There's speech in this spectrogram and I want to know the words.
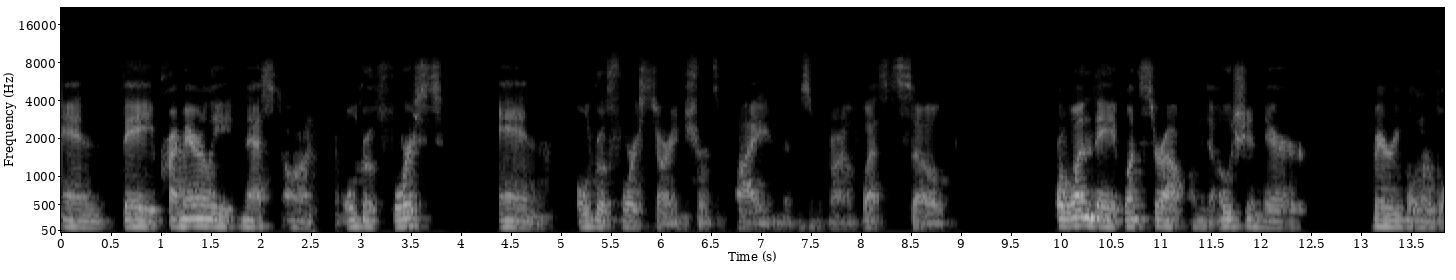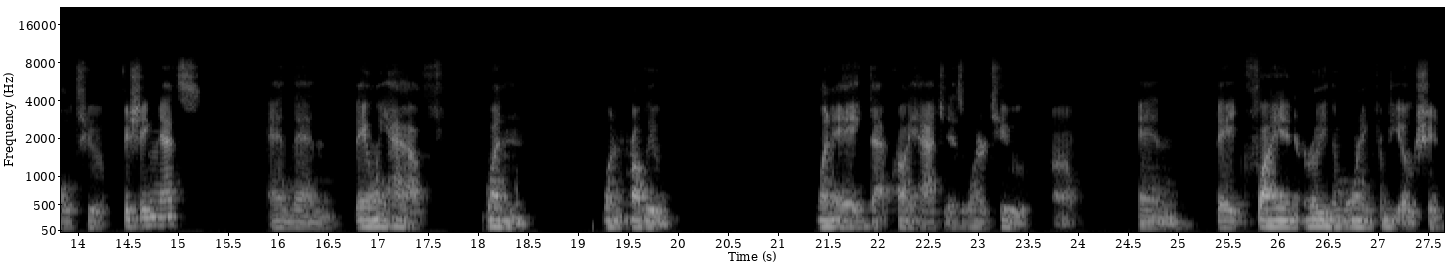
and they primarily nest on old growth forests, and old growth forests are in short supply in the Pacific Northwest. So, for one, they once they're out on the ocean, they're very vulnerable to fishing nets, and then they only have one, one probably one egg that probably hatches, one or two, um, and they fly in early in the morning from the ocean,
